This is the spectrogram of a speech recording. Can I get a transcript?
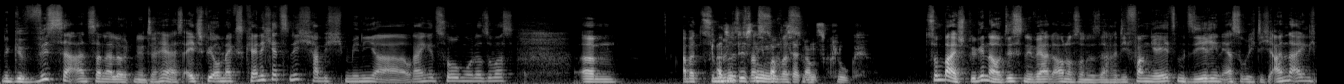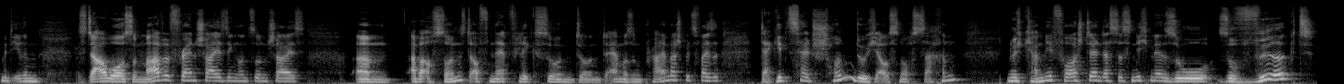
eine gewisse Anzahl an Leuten hinterher ist. HBO Max kenne ich jetzt nicht, habe ich mir nie reingezogen oder sowas. Ähm, aber zumindest also Disney macht ja ganz klug. Zum Beispiel, genau, Disney wäre halt auch noch so eine Sache. Die fangen ja jetzt mit Serien erst so richtig an, eigentlich mit ihren Star Wars und Marvel-Franchising und so ein Scheiß. Ähm, aber auch sonst auf Netflix und, und Amazon Prime beispielsweise, da gibt es halt schon durchaus noch Sachen. Nur ich kann mir vorstellen, dass das nicht mehr so, so wirkt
